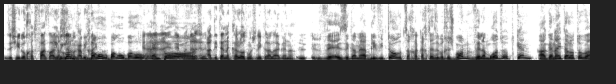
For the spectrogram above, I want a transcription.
זה שהיא לא חטפה זה רק בגלל נכון, מכבי חיפה. ברור, ברור, ברור, כן, אין פה... אה, זה. אל תיתן הקלות, מה שנקרא, להגנה. וזה גם היה בלי ויטור, צריך לקחת את זה בחשבון, ולמרות זאת, כן, ההגנה הייתה לא טובה,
